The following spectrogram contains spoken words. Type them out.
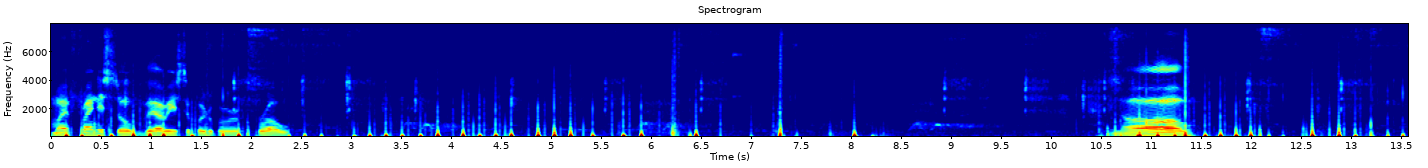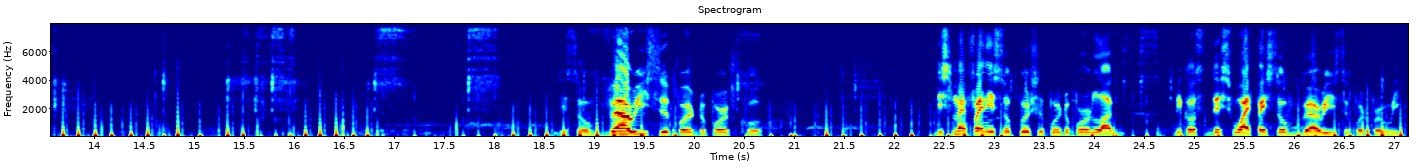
My friend is so very super duper pro. No. So very super duper cool. This my friend is super super duper lag because this Wi-Fi is so very super duper weak.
